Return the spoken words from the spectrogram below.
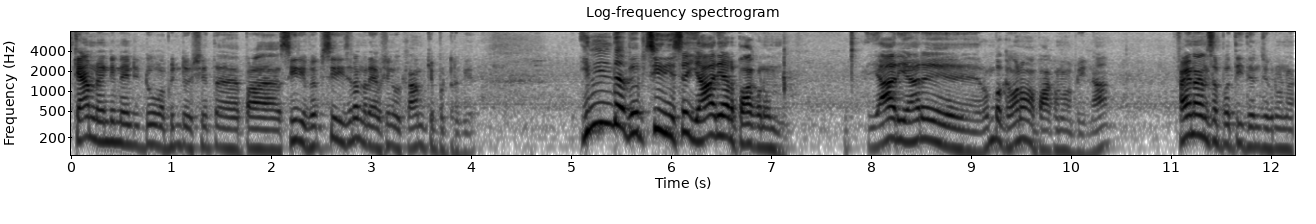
ஸ்கேம் நைன்டீன் நைன்டி டூ அப்படின்ற விஷயத்த சீரி வெப் சீரிஸில் நிறைய விஷயங்கள் காமிக்கப்பட்டிருக்கு. இந்த வெப் சீரிஸை யார் யார் பார்க்கணும்? யார் யார் ரொம்ப கவனமாக பார்க்கணும் அப்படின்னா ஃபைனான்ஸை பற்றி தெரிஞ்சுக்கணும்னு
